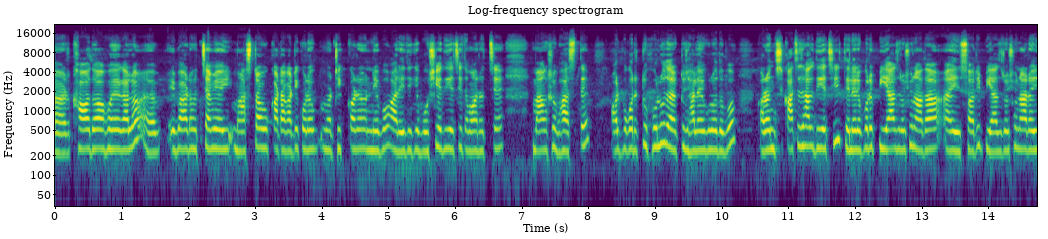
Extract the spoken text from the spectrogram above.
আর খাওয়া দাওয়া হয়ে গেল। এবার হচ্ছে আমি ওই মাছটাও কাটাকাটি করে ঠিক করে নেব। আর এইদিকে বসিয়ে দিয়েছি তোমার হচ্ছে মাংস ভাজতে। অল্প করে একটু হলুদ আর একটু ঝালের গুঁড়ো দেবো। কারণ কাঁচা ঝাল দিয়েছি। তেলের উপরে পেঁয়াজ, রসুন, আদা এই সরি পেঁয়াজ, রসুন আর ওই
